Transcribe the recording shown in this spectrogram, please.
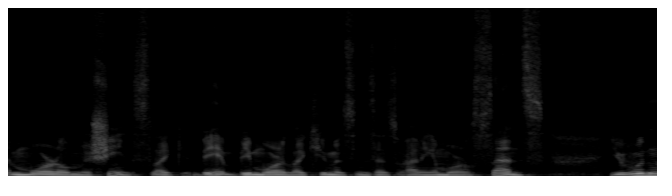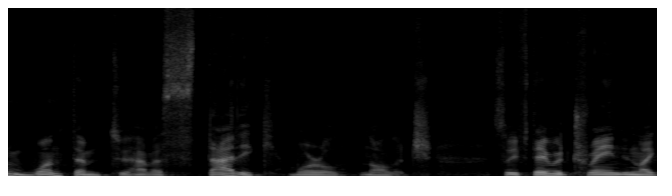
immortal machines, like be, be more like humans in the sense of having a moral sense, you wouldn't want them to have a static moral knowledge. So if they were trained in like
